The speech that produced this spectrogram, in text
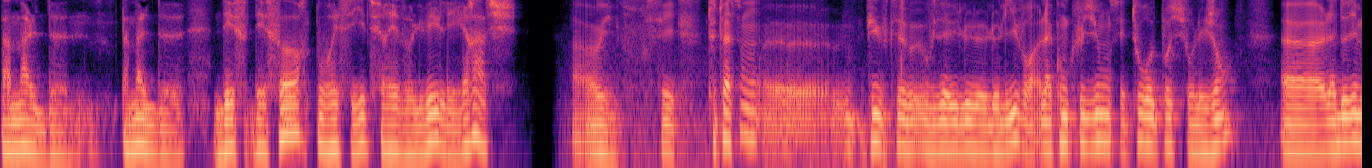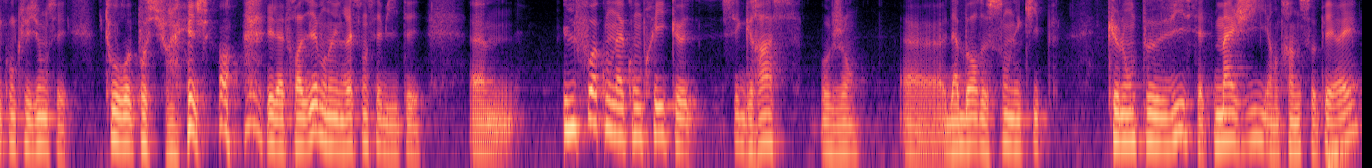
pas mal de pas mal de d'efforts pour essayer de faire évoluer les RH. Ah oui, c'est de toute façon, euh, vous avez lu le livre, la conclusion c'est tout repose sur les gens. Euh, la deuxième conclusion, c'est tout repose sur les gens. Et la troisième, on a une responsabilité. Euh, une fois qu'on a compris que c'est grâce aux gens, euh, d'abord de son équipe, que l'on peut vivre cette magie en train de s'opérer,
